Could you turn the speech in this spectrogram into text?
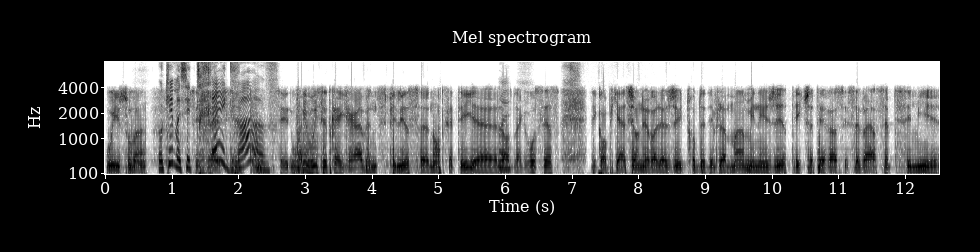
Oui, souvent. OK, mais c'est très, grave. Oui, oui, c'est très grave. Une syphilis euh, non traitée euh, lors de la grossesse, des complications neurologiques, troubles de développement, méningite, etc. C'est sévère, septicémie. Euh.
